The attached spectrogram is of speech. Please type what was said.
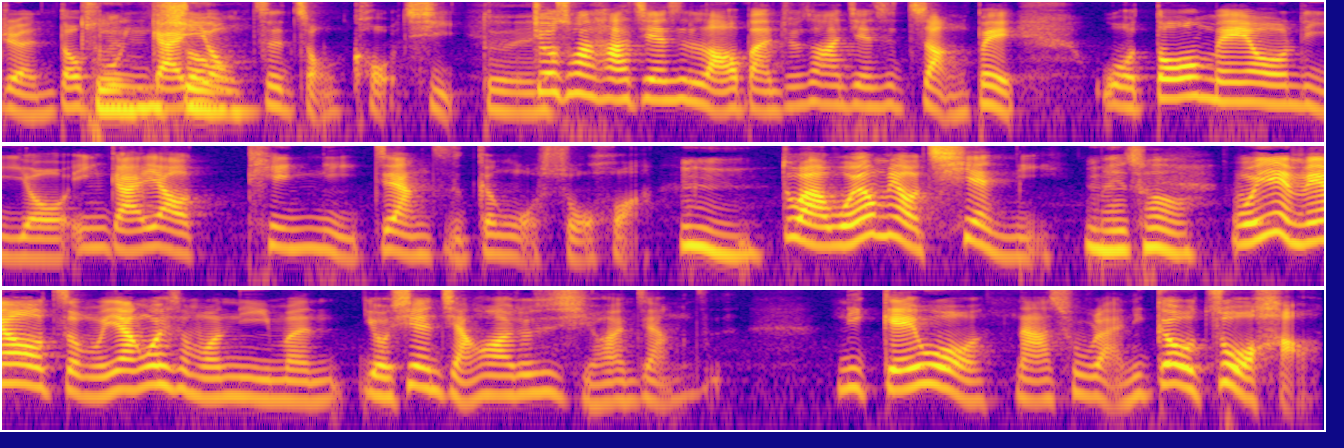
人都不应该用这种口气。对，就算他今天是老板，就算他今天是长辈，我都没有理由应该要。听你这样子跟我说话，嗯，对啊，我又没有欠你，没错，我也没有怎么样，为什么你们有些人讲话就是喜欢这样子？你给我拿出来，你给我做好。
